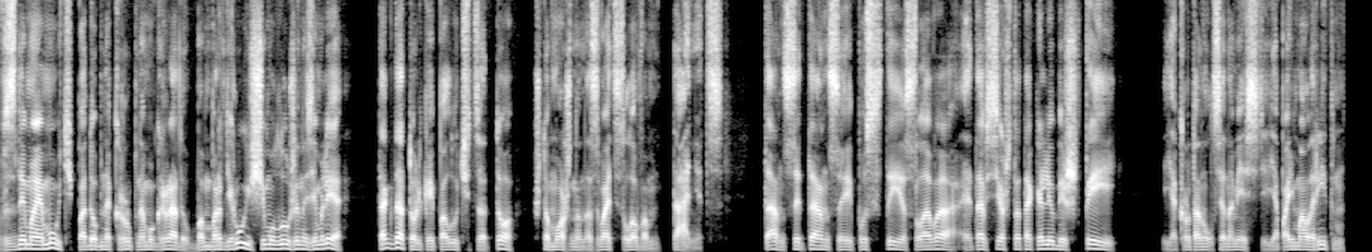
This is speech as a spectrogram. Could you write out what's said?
вздымая муть, подобно крупному граду, бомбардирующему лужи на земле, тогда только и получится то, что можно назвать словом «танец». Танцы, танцы, пустые слова — это все, что так любишь ты. Я крутанулся на месте, я поймал ритм,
